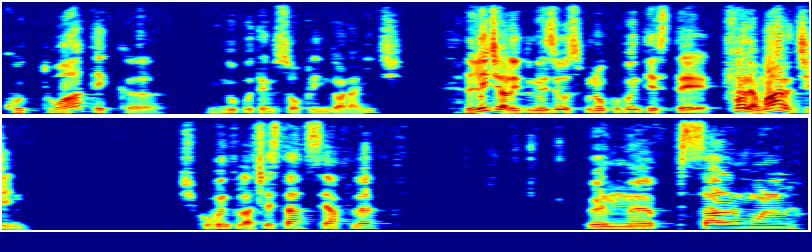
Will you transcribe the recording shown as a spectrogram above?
cu toate că nu putem să oprim doar aici. Legea lui Dumnezeu, spune un cuvânt, este fără margini. Și cuvântul acesta se află în Psalmul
